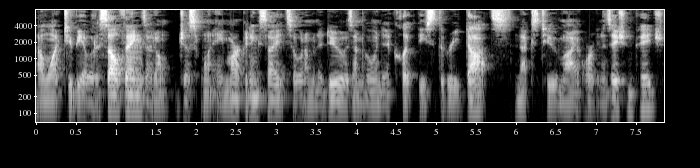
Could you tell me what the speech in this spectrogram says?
I want to be able to sell things. I don't just want a marketing site. So what I'm going to do is I'm going to click these three dots next to my organization page.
